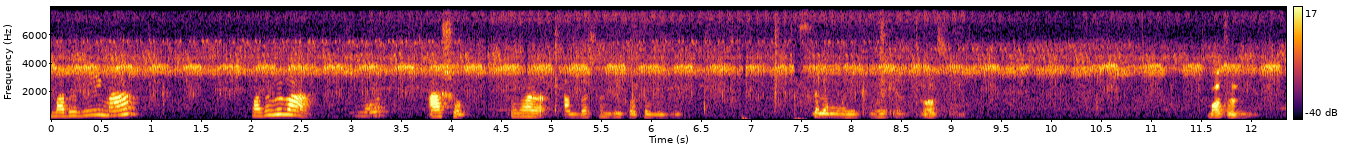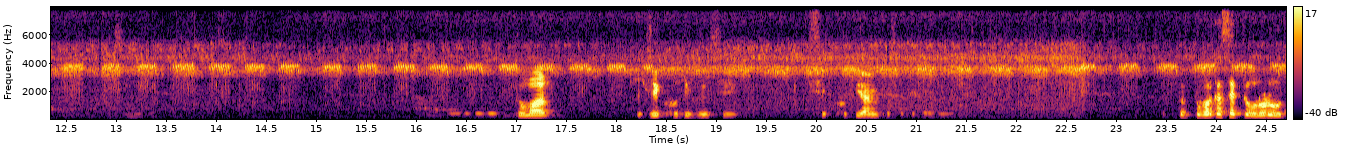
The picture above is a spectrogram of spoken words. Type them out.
মাধবী মা? মাধবী মা? আসো। তোমার আব্বার সঙ্গে কথা বলব। আসসালামু আলাইকুম মাধবী। তোমার যে ক্ষতি হয়েছে সে ক্ষতি আমি পোষাতে পারব তো তোমার কাছে একটা অনুরোধ।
